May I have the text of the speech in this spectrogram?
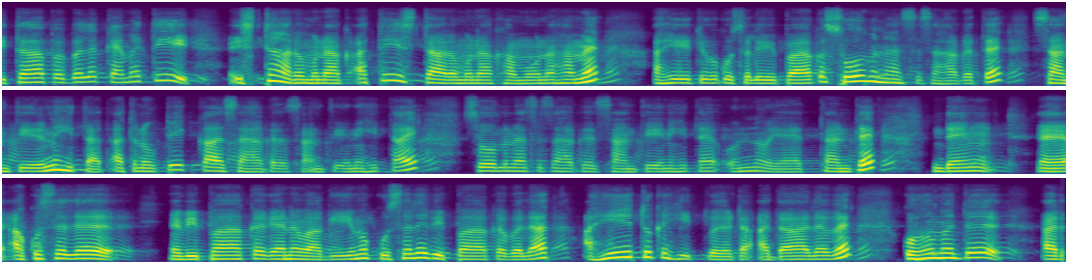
ඉතා ප්‍රබල කැමැති ස්ථ අරමුණක් අති ස්ථාරමුණක් හමුණ හම අහේතුක කුසල විපාක සෝමනස්ස සහගත සන්තීරණ හිතත් අතන උපෙක්කා සහගත සන්තියන හිතයි සෝමනස්ස සහගත සන්තියන හිතයි ඔන්න ඔය ඇත්තන්ට. දැන් අකුසල විපාක ගැන වගේම කුසල විපාකවලත් අහේතුක හිත්වලට අදාළව කොහොමද අර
